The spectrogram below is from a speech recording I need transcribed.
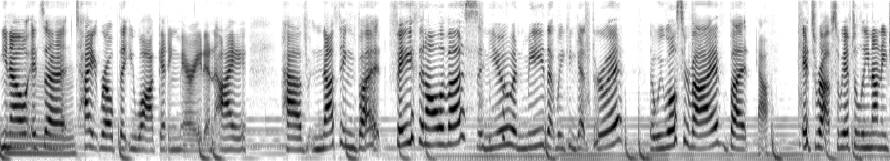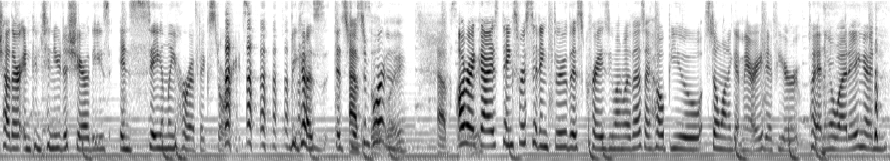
You know, it's a Mm. tightrope that you walk getting married and I have nothing but faith in all of us and you and me that we can get through it, that we will survive, but Yeah. It's rough. So we have to lean on each other and continue to share these insanely horrific stories because it's just important. Absolutely. Absolutely. All right, guys, thanks for sitting through this crazy one with us. I hope you still want to get married if you're planning a wedding. And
